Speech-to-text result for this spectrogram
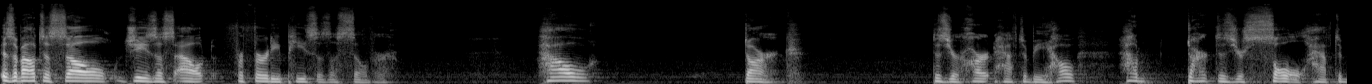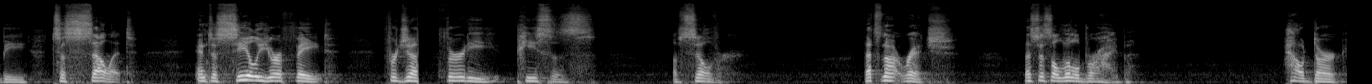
is about to sell Jesus out for 30 pieces of silver. How dark does your heart have to be? How, how dark does your soul have to be to sell it and to seal your fate for just 30 pieces of silver. That's not rich. That's just a little bribe. How dark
